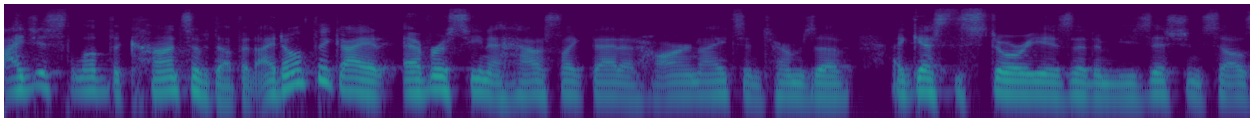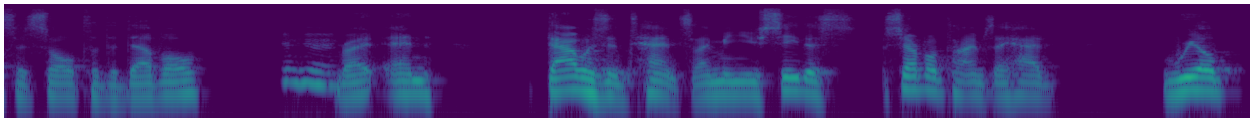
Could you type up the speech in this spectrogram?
I just love the concept of it. I don't think I had ever seen a house like that at Horror Nights in terms of. I guess the story is that a musician sells his soul to the devil, Mhm. right? And that was intense. I mean, you see this several times. They had real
